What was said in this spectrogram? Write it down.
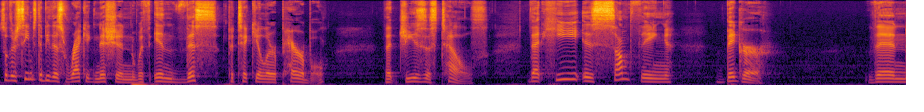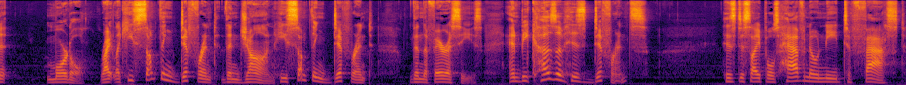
So there seems to be this recognition within this particular parable that Jesus tells that he is something bigger than mortal, right? Like he's something different than John. He's something different than the Pharisees. And because of his difference, his disciples have no need to fast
